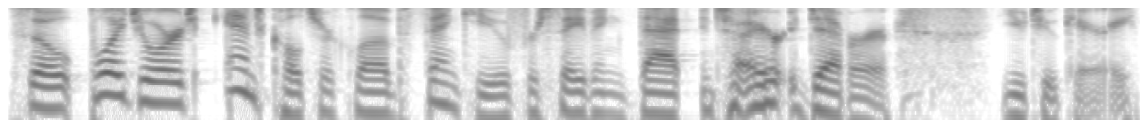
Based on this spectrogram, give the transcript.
So, Boy George and Culture Club, thank you for saving that entire endeavor. You too, Carrie.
